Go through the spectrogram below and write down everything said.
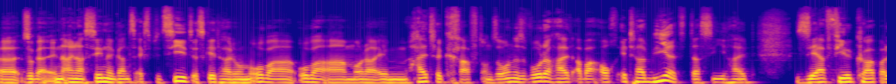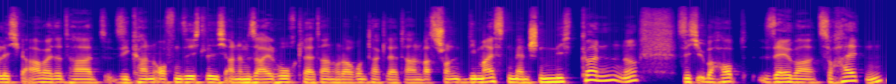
äh, sogar in einer Szene ganz explizit, es geht halt um Ober, Oberarm oder eben Haltekraft und so. Und es wurde halt aber auch etabliert, dass sie halt sehr viel körperlich gearbeitet hat. Sie kann offensichtlich an einem Seil hochklettern oder runterklettern, was schon die meisten Menschen nicht können, ne? sich überhaupt selber zu halten.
